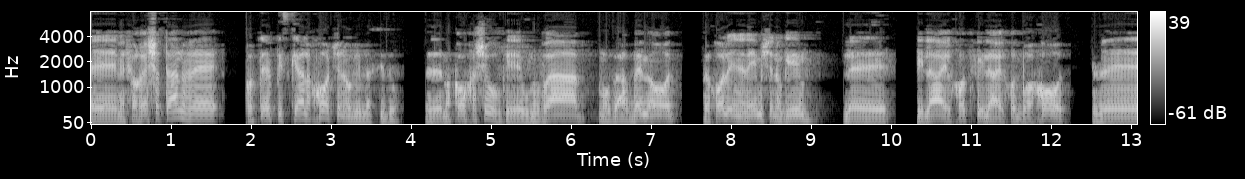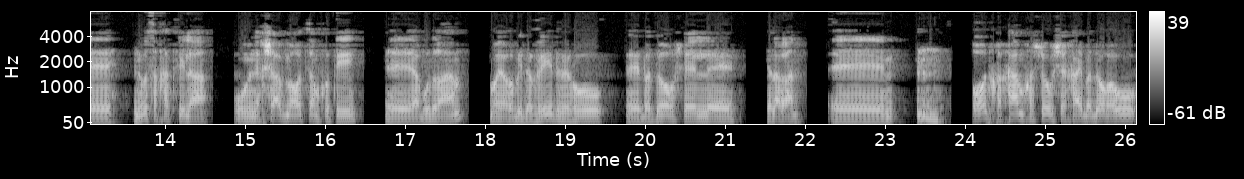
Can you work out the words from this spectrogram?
אה, מפרש אותן וכותב פסקי הלכות שנוגעים לסידור. וזה מקור חשוב, כי הוא מובא, מובא הרבה מאוד בכל העניינים שנוגעים לתפילה, הלכות תפילה, הלכות ברכות, ונוסח התפילה. הוא נחשב מאוד סמכותי, אה, אבו דרעם, כמו היה רבי דוד, והוא אה, בדור של, אה, של הר"ן. עוד חכם חשוב שחי בדור ההוא,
